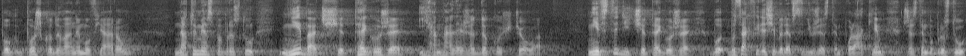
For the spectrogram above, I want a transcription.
po, poszkodowanym ofiarom. Natomiast po prostu nie bać się tego, że ja należę do Kościoła. Nie wstydzić się tego, że, bo, bo za chwilę się będę wstydził, że jestem Polakiem, że jestem po prostu,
